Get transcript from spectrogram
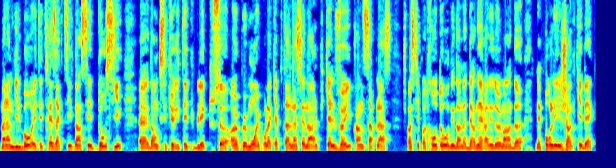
Madame Guilbeault a été très active dans ses dossiers, euh, donc sécurité publique, tout ça, un peu moins pour la capitale nationale, puis qu'elle veuille prendre sa place je pense qu'il est pas trop tôt, on est dans la dernière année d'un mandat, mais pour les gens de Québec,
